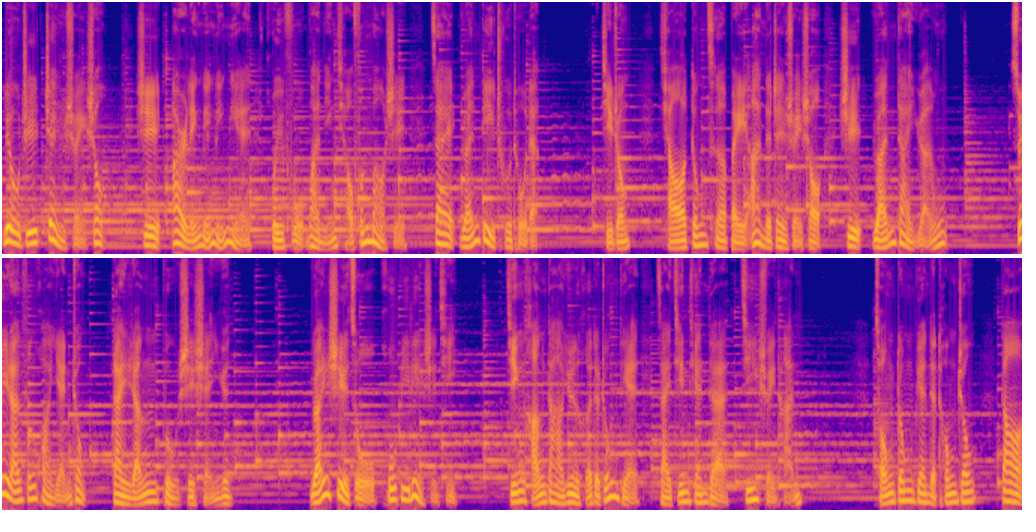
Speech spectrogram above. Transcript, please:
六只镇水兽是2000年恢复万宁桥风貌时在原地出土的，其中。桥东侧北岸的镇水兽是元代原物，虽然风化严重，但仍不失神韵。元世祖忽必烈时期，京杭大运河的终点在今天的积水潭，从东边的通州到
